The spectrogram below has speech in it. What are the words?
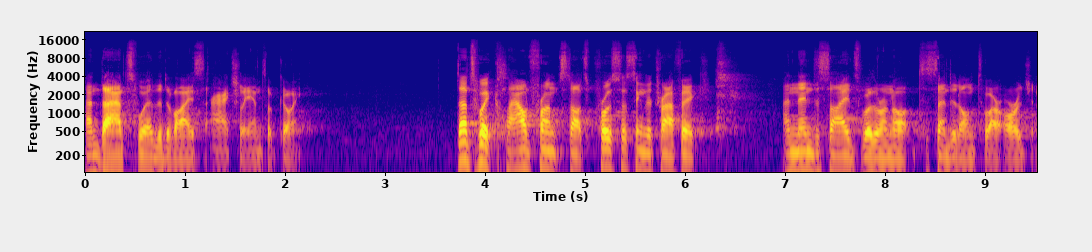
and that's where the device actually ends up going. That's where CloudFront starts processing the traffic and then decides whether or not to send it on to our origin.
